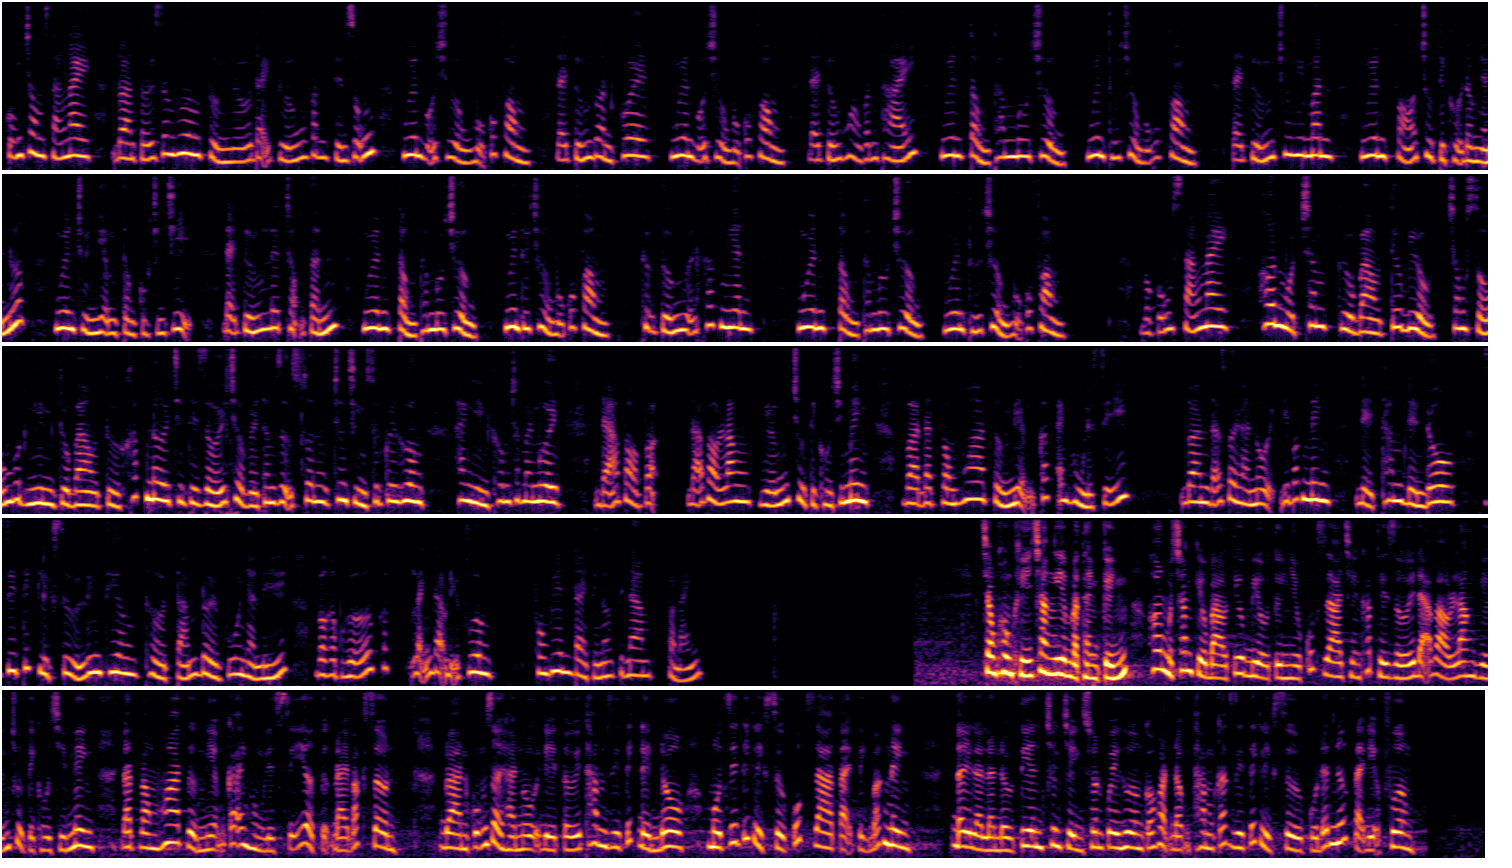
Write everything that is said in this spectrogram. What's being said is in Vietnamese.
cũng trong sáng nay, đoàn tới dân hương tưởng nhớ Đại tướng Văn Tiến Dũng, nguyên Bộ trưởng Bộ Quốc phòng, Đại tướng Đoàn Khuê, nguyên Bộ trưởng Bộ Quốc phòng, Đại tướng Hoàng Văn Thái, nguyên Tổng tham mưu trưởng, nguyên Thứ trưởng Bộ Quốc phòng, Đại tướng Chu Huy Mân, nguyên Phó Chủ tịch Hội đồng Nhà nước, nguyên Chủ nhiệm Tổng cục Chính trị, Đại tướng Lê Trọng Tấn, nguyên Tổng tham mưu trưởng, nguyên Thứ trưởng Bộ Quốc phòng, Thượng tướng Nguyễn Khắc Nghiên, nguyên Tổng tham mưu trưởng, nguyên Thứ trưởng Bộ Quốc phòng. Và cũng sáng nay, hơn 100 kiều bào tiêu biểu trong số 1.000 kiều bào từ khắp nơi trên thế giới trở về tham dự xuân chương trình Xuân quê hương 2020 đã vào đã vào lăng viếng Chủ tịch Hồ Chí Minh và đặt vòng hoa tưởng niệm các anh hùng liệt sĩ. Đoàn đã rời Hà Nội đi Bắc Ninh để thăm đền đô, di tích lịch sử linh thiêng thờ tám đời vua nhà Lý và gặp gỡ các lãnh đạo địa phương. Phóng viên Đài Tiếng nói Việt Nam phản ánh. Trong không khí trang nghiêm và thành kính, hơn 100 kiều bào tiêu biểu từ nhiều quốc gia trên khắp thế giới đã vào lăng viếng Chủ tịch Hồ Chí Minh, đặt vòng hoa tưởng niệm các anh hùng liệt sĩ ở tượng đài Bắc Sơn. Đoàn cũng rời Hà Nội để tới thăm di tích Đền Đô, một di tích lịch sử quốc gia tại tỉnh Bắc Ninh. Đây là lần đầu tiên chương trình Xuân quê hương có hoạt động thăm các di tích lịch sử của đất nước tại địa phương.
